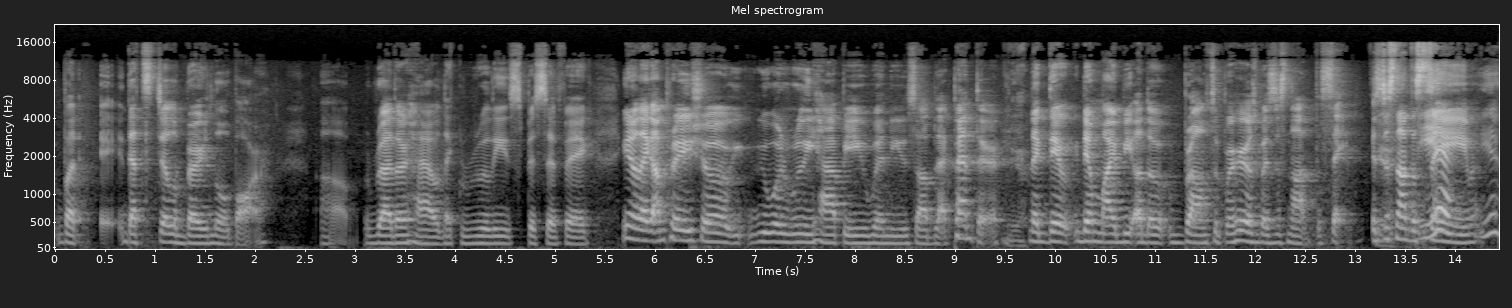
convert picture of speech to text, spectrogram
but it, that's still a very low bar. Uh, rather have like really specific. You know, like I'm pretty sure you were really happy when you saw Black Panther. Yeah. Like there, there might be other brown superheroes, but it's just not the same. It's just not the same. yeah. yeah.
